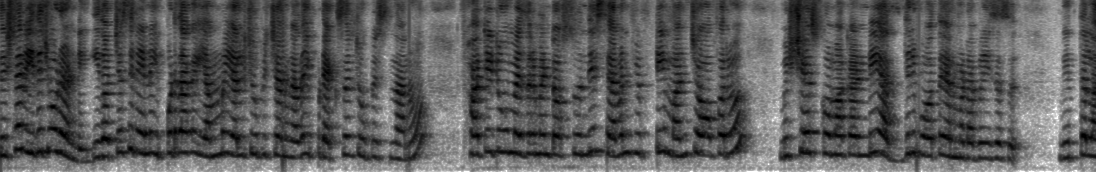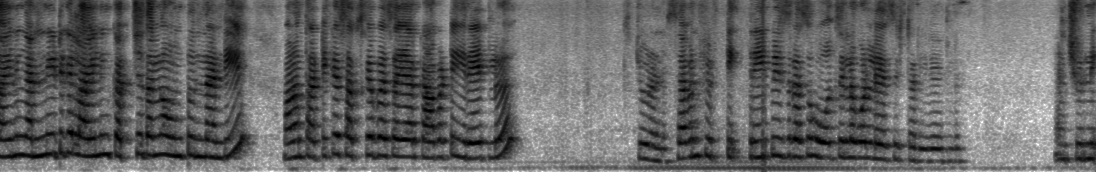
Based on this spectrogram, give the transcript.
సిస్టర్ ఇది చూడండి. ఇది వచ్చేసి నేను ఇప్పటిదాకా ఎమ్ ఎల్ చూపించాను కదా ఇప్పుడు ఎక్సెల్ చూపిస్తున్నాను. ఫార్టీ టూ మెజర్మెంట్ వస్తుంది. సెవెన్ ఫిఫ్టీ మంచి ఆఫరు మిస్ చేసుకోమాకండి. అద్దరిపోతాయి అనమాట పీసెస్ విత్ లైనింగ్ అన్నిటికీ లైనింగ్ ఖచ్చితంగా ఉంటుందండి. మనం థర్టీకే సబ్స్క్రైబర్స్ అయ్యారు కాబట్టి ఈ రేట్లు. చూడండి seven fifty three piece dress హోల్సేల్లో కూడా లేదు సిస్టర్ ఈ రేట్లు. అండ్ చున్నీ.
